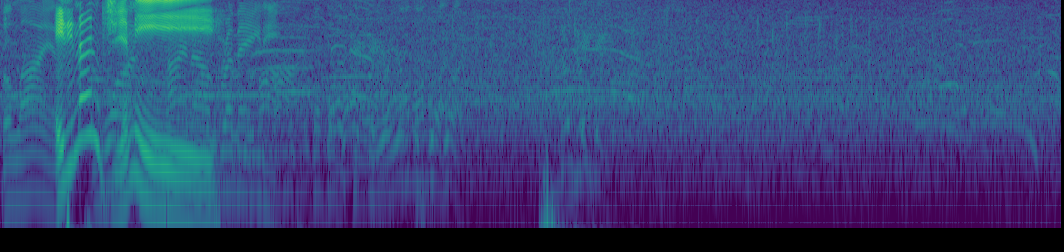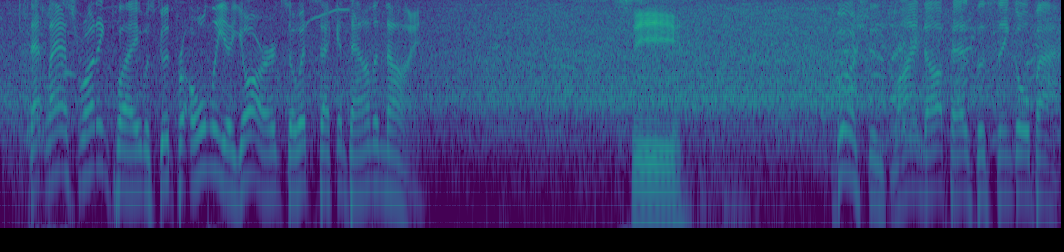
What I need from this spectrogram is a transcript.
The Lions. 89 Jimmy. That last running play was good for only a yard, so it's second down and nine. Let's see. Bush is lined up as the single back.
